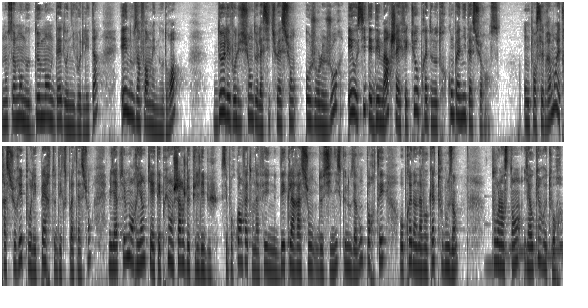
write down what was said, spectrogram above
non seulement nos demandes d'aide au niveau de l'État et nous informer de nos droits, de l'évolution de la situation au jour le jour et aussi des démarches à effectuer auprès de notre compagnie d'assurance. On pensait vraiment être assuré pour les pertes d'exploitation, mais il n'y a absolument rien qui a été pris en charge depuis le début. C'est pourquoi en fait on a fait une déclaration de sinistre que nous avons portée auprès d'un avocat toulousain. Pour l'instant, il n'y a aucun retour.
